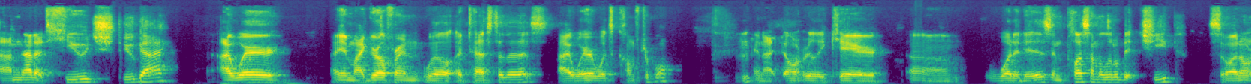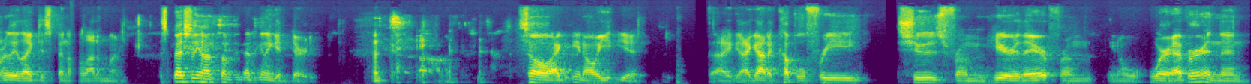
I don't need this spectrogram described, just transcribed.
I'm not a huge shoe guy. I wear, and my girlfriend will attest to this. I wear what's comfortable, Mhm. and I don't really care um, what it is. And plus, I'm a little bit cheap, so I don't really like to spend a lot of money, especially on something that's going to get dirty. Um, so I, you know, you, you I, I got a couple free shoes from here or there from you know wherever, and then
